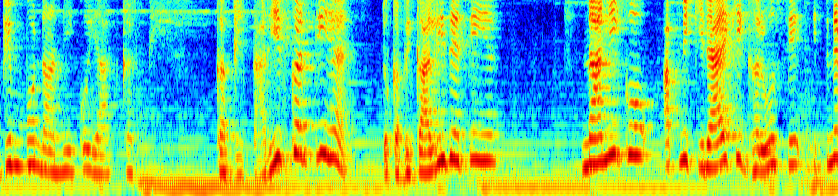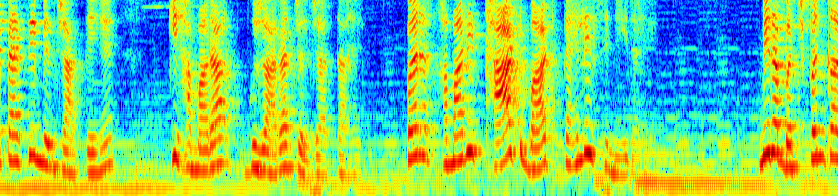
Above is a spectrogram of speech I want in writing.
विम्मो नानी को याद करती है। कभी तारीफ़ करती हैं तो कभी गाली देती हैं। नानी को अपने किराए के घरों से इतने पैसे मिल जाते हैं कि हमारा गुजारा चल जाता है, पर हमारे ठाट बाट पहले से नहीं रहे। मेरा बचपन का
